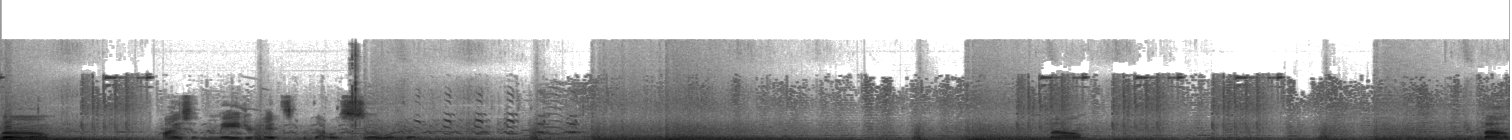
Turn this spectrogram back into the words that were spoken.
Boom! I took major hits, but that was so worth it. Boom. Boom.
